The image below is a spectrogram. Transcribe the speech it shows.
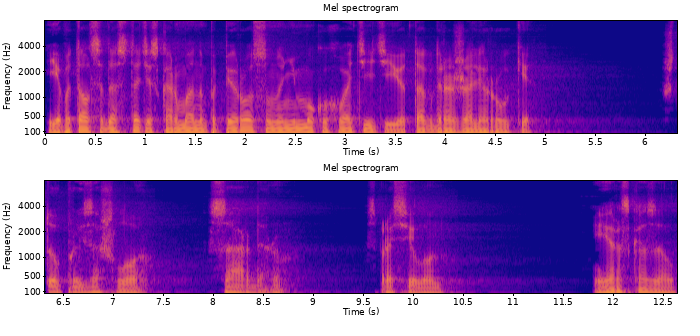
Я пытался достать из кармана папиросу, но не мог ухватить ее, так дрожали руки. «Что произошло с Ардером?» — спросил он. Я рассказал.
